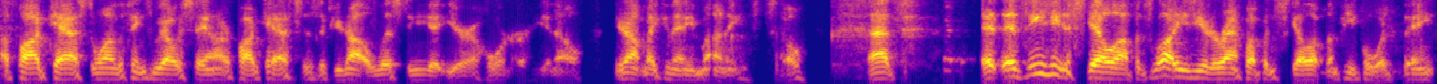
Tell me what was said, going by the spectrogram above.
a podcast. One of the things we always say on our podcast is if you're not listing it, you're a hoarder. You know, you're not making any money. So that's it, it's easy to scale up. It's a lot easier to ramp up and scale up than people would think,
